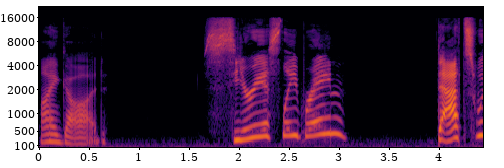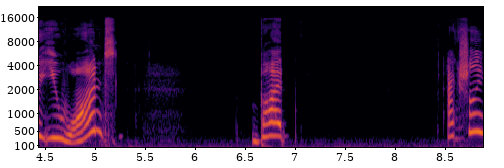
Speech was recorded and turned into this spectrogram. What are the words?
my god. Seriously, brain? That's what you want? But actually,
